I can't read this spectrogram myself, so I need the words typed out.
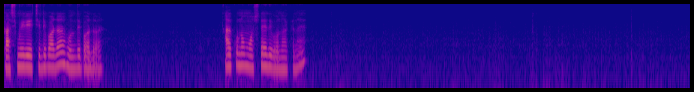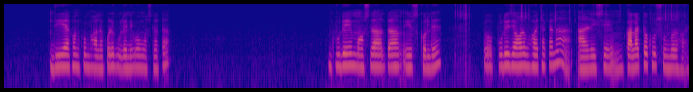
কাশ্মীরি চিলি পাউডার, হলদি পাউডার। আর কোনো মশলাই দেবো না এখানে। দিয়ে এখন খুব ভালো করে গুলে নিব মশলাটা। গুলে মশলাটা ইউজ করলে তো পুড়ে যাওয়ার ভয় থাকে না? আর এসে কালারটা খুব সুন্দর হয়।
